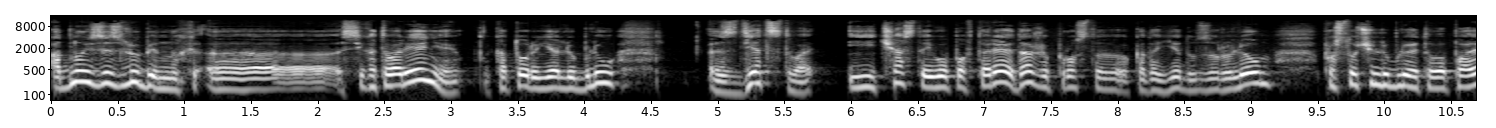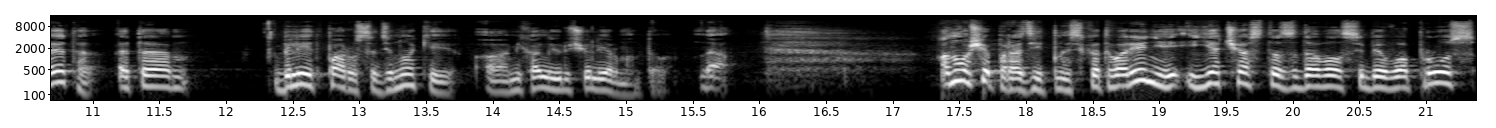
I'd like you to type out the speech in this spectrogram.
Одно из излюбленных э, стихотворений, которое я люблю с детства, и часто его повторяю, даже просто когда еду за рулем. Просто очень люблю этого поэта. Это «Белеет парус одинокий» Михаила Юрьевича Лермонтова. Да. Оно вообще поразительное стихотворение, и я часто задавал себе вопрос,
